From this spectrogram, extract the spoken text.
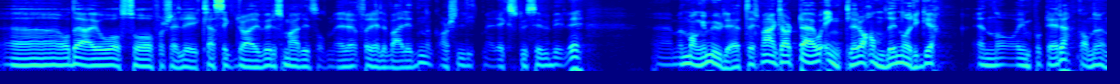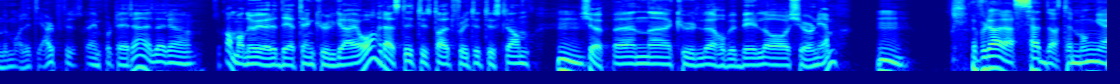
Og det er jo også forskjellige Classic Driver, som er litt sånn mer for hele verden, og kanskje litt mer eksklusive biler. Men mange muligheter. Men det er klart det er jo enklere å handle i Norge enn å importere. Kan jo hende du må ha litt hjelp hvis du skal importere. Eller så kan man jo gjøre det til en kul greie òg. Reise til Tyskland, ta et fly til Tyskland, kjøpe en kul hobbybil og kjøre den hjem. Ja, for da har jeg sett at det er mange,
